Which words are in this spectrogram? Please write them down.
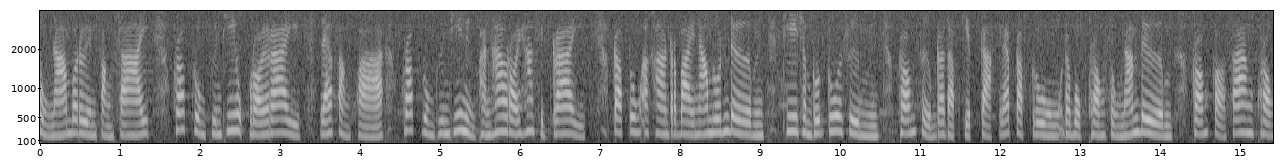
ส่งน้ำบริเวณฝั่งซ้าย ครอบคลุมพื้นที่ 600 ไร่ และฝั่งขวา ครอบคลุมพื้นที่ 1,550 ไร่ ปรับปรุงอาคารระบายน้ำล้นเดิม ที่ชำรุดรั่วซึม พร้อมเสริมระดับเก็บกักและปรับปรุงระบบคลองส่งน้ำเดิม พร้อมก่อสร้างคลอง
